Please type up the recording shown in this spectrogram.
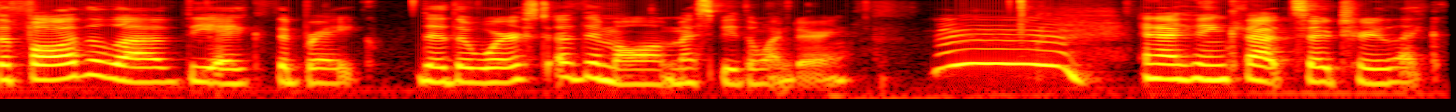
"The fall, the love, the ache, the break, the the worst of them all must be the wondering." Hmm. And I think that's so true. Like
